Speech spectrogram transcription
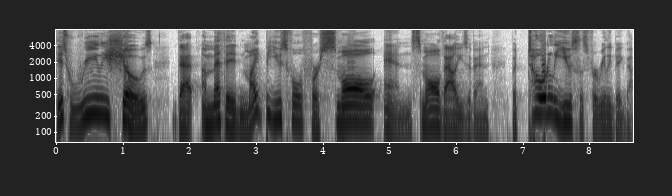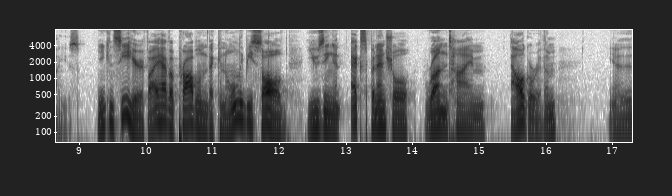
This really shows that a method might be useful for small n, small values of n, but totally useless for really big values. You can see here, if I have a problem that can only be solved using an exponential runtime algorithm, you know,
